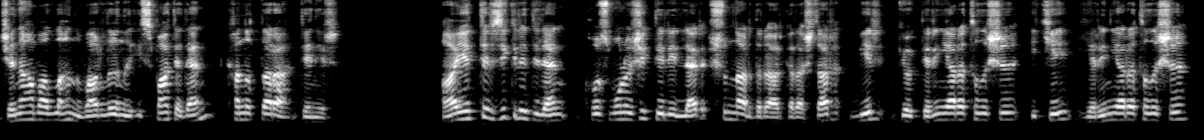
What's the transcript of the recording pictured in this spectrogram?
Cenab-ı Allah'ın varlığını ispat eden kanıtlara denir. Ayette zikredilen kozmolojik deliller şunlardır arkadaşlar. 1. Göklerin yaratılışı, 2. Yerin yaratılışı,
